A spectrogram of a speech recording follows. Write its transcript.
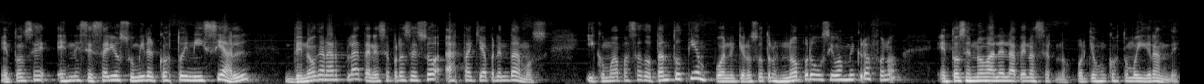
Entonces, es necesario asumir el costo inicial de no ganar plata en ese proceso hasta que aprendamos. Y como ha pasado tanto tiempo en el que nosotros no producimos micrófonos, entonces no vale la pena hacernos porque es un costo muy grande.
